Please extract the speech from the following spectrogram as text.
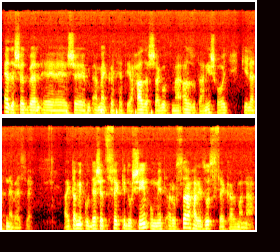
ez esetben eh, eh, megkötheti a házasságot már azután is, hogy ki lett nevezve. Itt amikor deset fekidushin, umit arusza, harizus fekalmaná.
